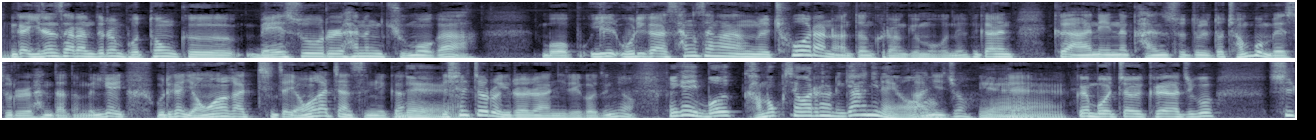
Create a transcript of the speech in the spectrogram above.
그러니까 이런 사람들은 보통 그 매수를 하는 규모가 뭐 일- 우리가 상상을 초월하는 어떤 그런 규모거든요. 그러니까는 그 안에 있는 간수들도 전부 매수를 한다던가 이게 우리가 영화가 진짜 영화 같지 않습니까? 네. 실제로 일어난 일이거든요. 그러니까 뭐 감옥 생활을 하는 게 아니네요. 아니죠. 예. 예. 그럼 뭐 저 그래가지고 실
